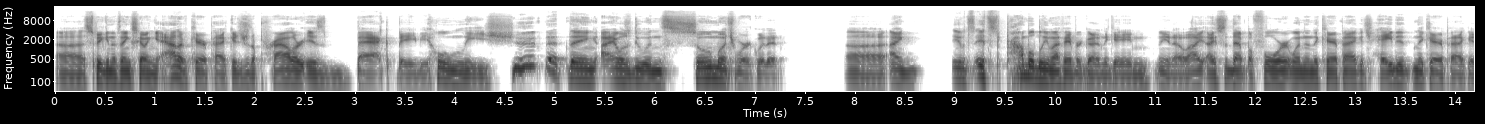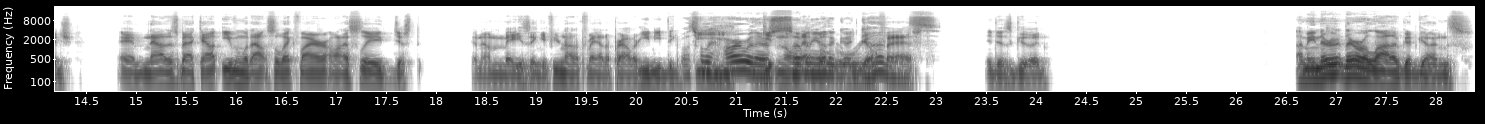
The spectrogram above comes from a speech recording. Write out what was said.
Uh, speaking of things coming out of care package, the Prowler is back, baby. Holy shit, that thing! I was doing so much work with it. Uh, I it's it's probably my favorite gun in the game. You know, I, I said that before it went in the care package, hated in the care package, and now this back out, even without select fire. Honestly, just an amazing. If you're not a fan of the Prowler, you need to. Well, it's be really hard when there's getting on so that many other good real guns. fast. It is good. I mean, there there are a lot of good guns,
